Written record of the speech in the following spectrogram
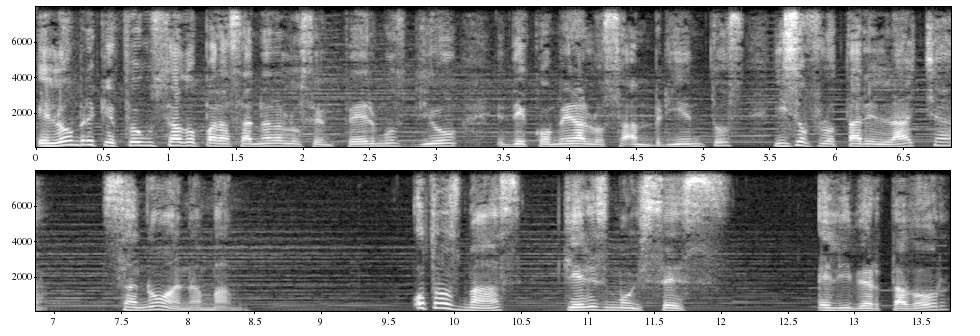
el hombre que fue usado para sanar a los enfermos, dio de comer a los hambrientos, hizo flotar el hacha, sanó a Namán. Otros más, que eres Moisés, el libertador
